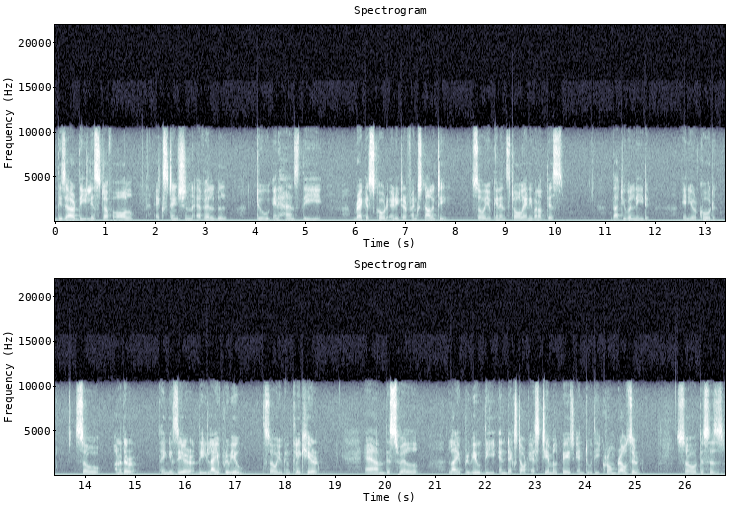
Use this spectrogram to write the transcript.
These are the list of all extension available to enhance the brackets code editor functionality. So you can install any one of this that you will need in your code. So another thing is here the live preview. So you can click here and this will live preview the index.html page into the Chrome browser. So this is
